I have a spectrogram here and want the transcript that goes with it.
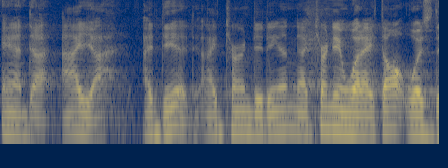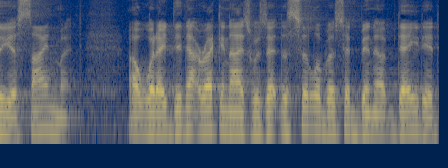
and uh, I uh, I did. I turned it in. I turned in what I thought was the assignment. Uh, what I did not recognize was that the syllabus had been updated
